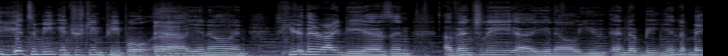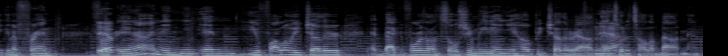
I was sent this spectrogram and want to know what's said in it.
you get to meet interesting people, Yeah. uh, you know, and hear their ideas, and eventually, uh, you know, you end up being you end up making a friend. For, Yep. You know, and, and and you follow each other back and forth on social media, and you help each other out, and that's Yeah. what it's all about, man.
